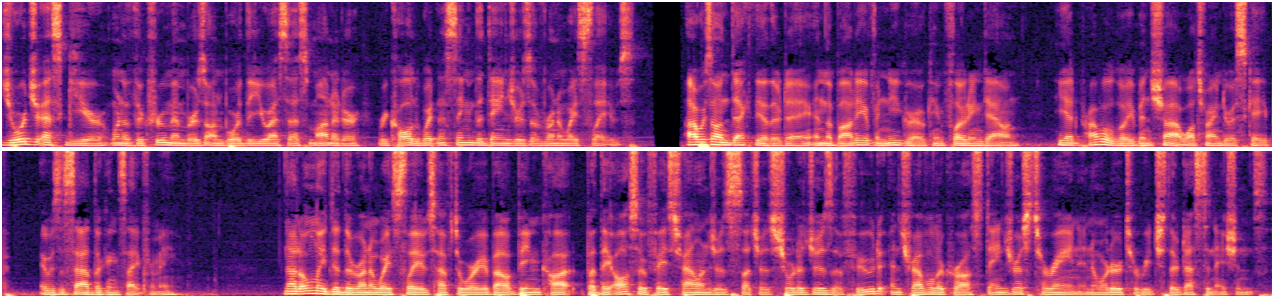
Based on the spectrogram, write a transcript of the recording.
George S. Geer, one of the crew members on board the USS Monitor, recalled witnessing the dangers of runaway slaves. I was on deck the other day, and the body of a Negro came floating down. He had probably been shot while trying to escape. It was a sad looking sight for me. Not only did the runaway slaves have to worry about being caught, but they also faced challenges such as shortages of food and traveled across dangerous terrain in order to reach their destinations.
